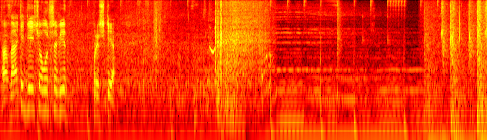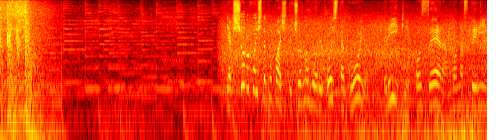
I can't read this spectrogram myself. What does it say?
А знаете, где еще лучший вид? В прыжке. Якщо ви хочете побачити Чорногорію ось такою, ріки, озера, монастирі,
